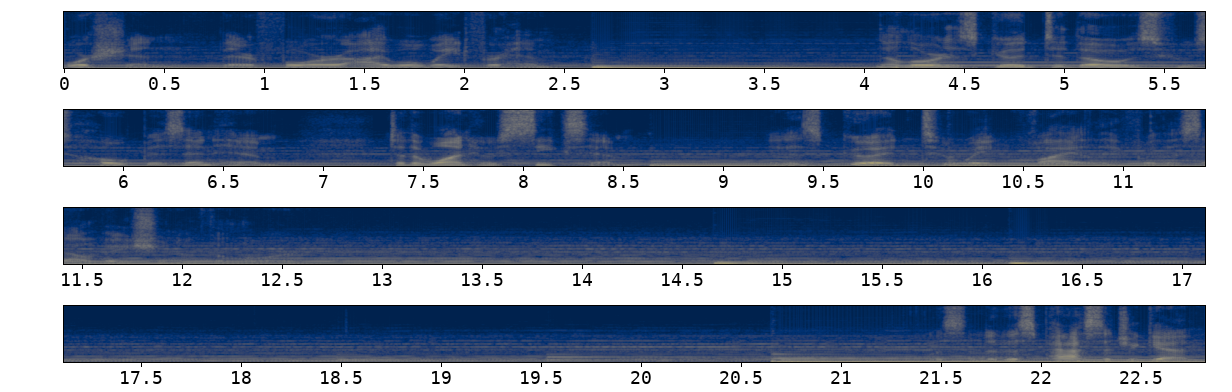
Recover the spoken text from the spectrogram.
portion, therefore I will wait for him. The Lord is good to those whose hope is in him, to the one who seeks him. It is good to wait quietly for the salvation of the Lord. Listen to this passage again.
